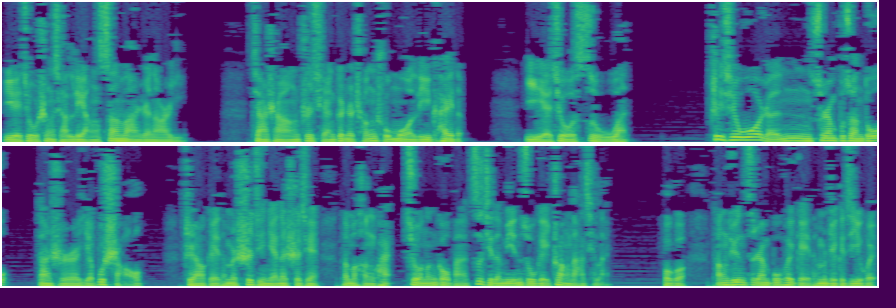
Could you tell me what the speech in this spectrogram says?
也就剩下两三万人而已，加上之前跟着程楚墨离开的，也就四五万。这些倭人虽然不算多，但是也不少。只要给他们十几年的时间，他们很快就能够把自己的民族给壮大起来。不过，唐军自然不会给他们这个机会，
